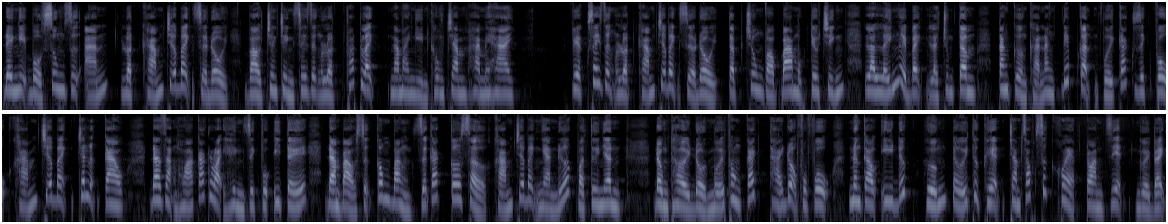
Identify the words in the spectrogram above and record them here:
đề nghị bổ sung dự án luật khám chữa bệnh sửa đổi vào chương trình xây dựng luật pháp lệnh năm 2022. Việc xây dựng luật khám chữa bệnh sửa đổi tập trung vào ba mục tiêu chính là lấy người bệnh là trung tâm, tăng cường khả năng tiếp cận với các dịch vụ khám chữa bệnh chất lượng cao, đa dạng hóa các loại hình dịch vụ y tế, đảm bảo sự công bằng giữa các cơ sở khám chữa bệnh nhà nước và tư nhân, đồng thời đổi mới phong cách, thái độ phục vụ, nâng cao y đức hướng tới thực hiện chăm sóc sức khỏe toàn diện người bệnh.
